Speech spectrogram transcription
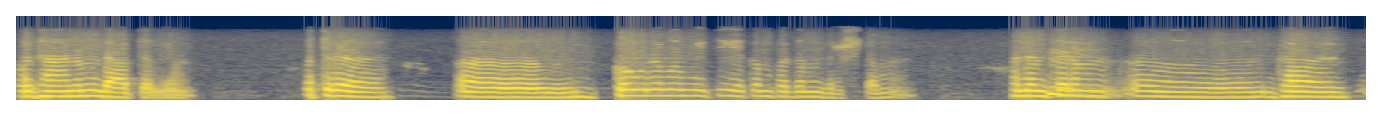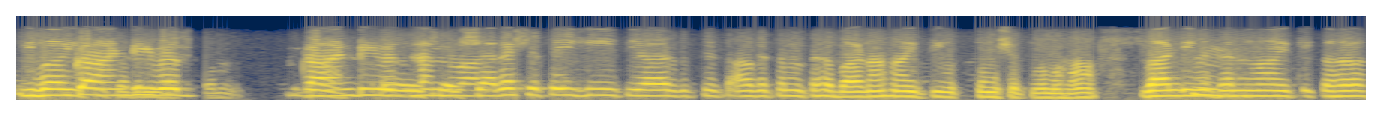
अवधानं दातव्यम्। अत्र कौरवम् इति एकं पदं दृष्टम्। अनन्तरं इव शरशतैः इति आगतम् अतः बाणाः इति वक्तुं शक्नुमः। गाण्डीवधन्वा इति कः?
